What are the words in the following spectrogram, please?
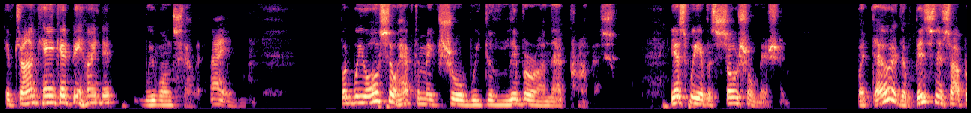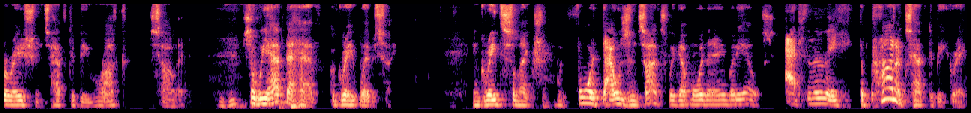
If John can't get behind it, we won't sell it. Right. But we also have to make sure we deliver on that promise. Yes, we have a social mission, but the business operations have to be rock solid. Mm-hmm. So we have to have a great website and great selection. With 4,000 socks, we got more than anybody else. Absolutely. The products have to be great.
